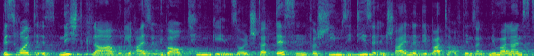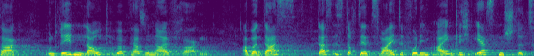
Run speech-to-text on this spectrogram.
Bis heute ist nicht klar, wo die Reise überhaupt hingehen soll. Stattdessen verschieben Sie diese entscheidende Debatte auf den St. Nimmerleinstag und reden laut über Personalfragen. Aber das das ist doch der zweite vor dem eigentlich ersten Schritt.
